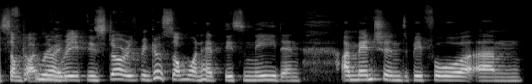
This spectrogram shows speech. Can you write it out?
Sometimes right. you read these stories because someone had this need, and I mentioned before um,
